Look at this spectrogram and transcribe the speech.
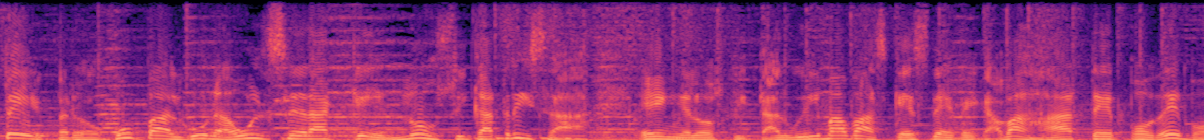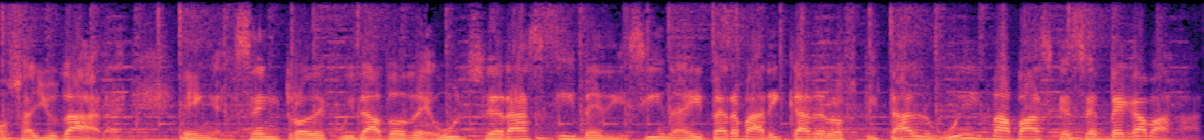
¿Te preocupa alguna úlcera que no cicatriza? En el Hospital Wilma Vázquez de Vega Baja te podemos ayudar. En el Centro de Cuidado de Úlceras y Medicina Hiperbárica del Hospital Wilma Vázquez en Vega Baja.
